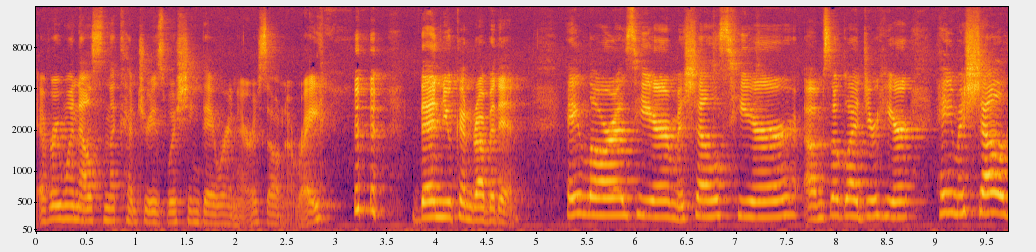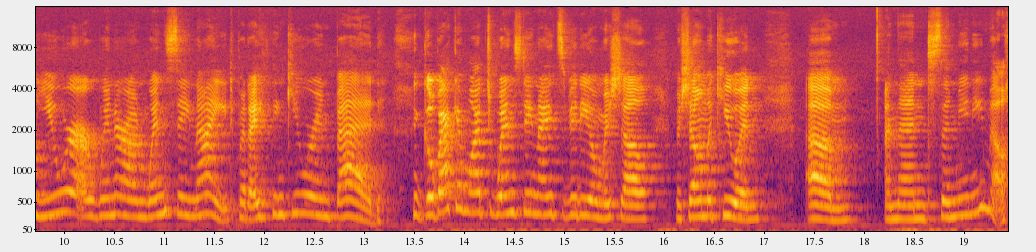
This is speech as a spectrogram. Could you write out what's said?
everyone else in the country is wishing they were in Arizona, right? then you can rub it in. Hey, Laura's here. Michelle's here. I'm so glad you're here. Hey, Michelle, you were our winner on Wednesday night, but I think you were in bed. Go back and watch Wednesday night's video, Michelle. Michelle McEwen. Um, and then send me an email.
